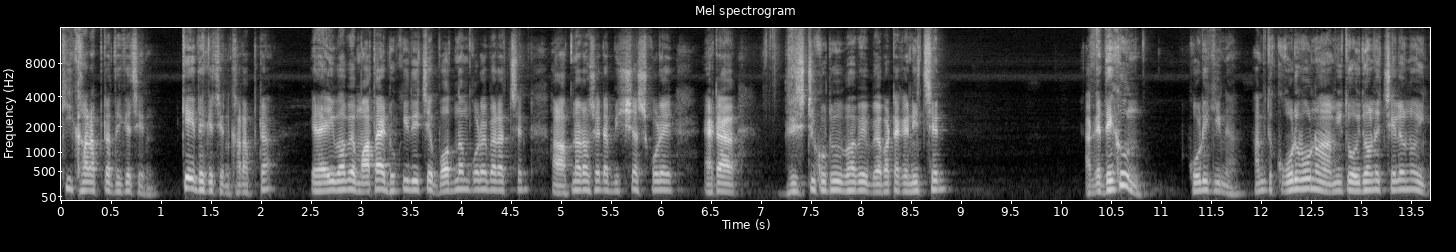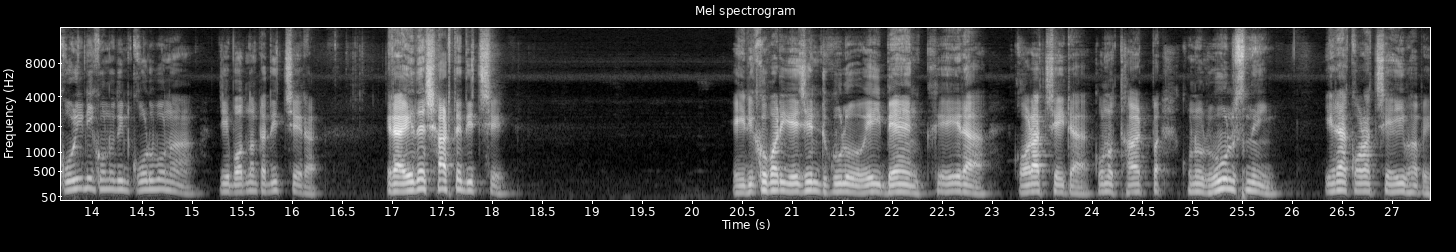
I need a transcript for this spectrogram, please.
কী খারাপটা দেখেছেন? কে দেখেছেন খারাপটা? এরা এইভাবে মাথায় ঢুকিয়ে দিচ্ছে, বদনাম করে বেড়াচ্ছেন, আর আপনারাও সেটা বিশ্বাস করে একটা দৃষ্টিকটুভাবে ব্যাপারটাকে নিচ্ছেন? আগে দেখুন, করি কি না? আমি তো করব না, আমি তো ওই ধরনের ছেলে নই, করিনি কোনো দিন করব না। যে বদনামটা দিচ্ছে এরা এরা এদের স্বার্থে দিচ্ছে। এই রিকভারি এজেন্টগুলো এই ব্যাংক এরা করাচ্ছে এটা, কোনো থার্ড কোনো রুলস নেই। এরা করাচ্ছে এইভাবে।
